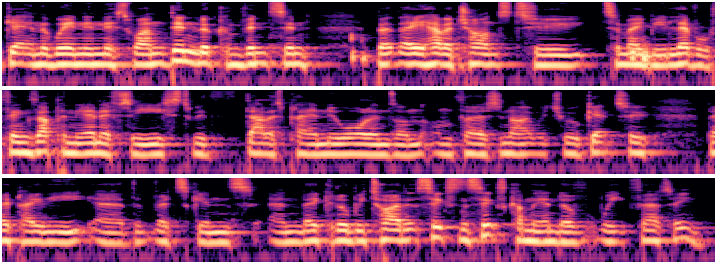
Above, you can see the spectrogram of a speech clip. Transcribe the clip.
getting the win in this one didn't look convincing, but they have a chance to to maybe level things up in the NFC East with Dallas playing New Orleans on, on Thursday night, which we'll get to. They play the uh, the Redskins, and they could all be tied at six and six come the end of Week 13.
